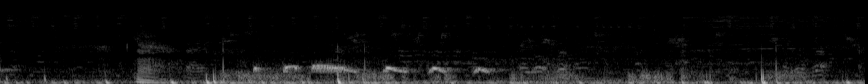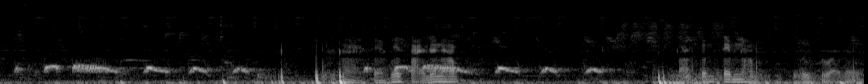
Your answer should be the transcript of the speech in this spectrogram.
อ่าอ่าเสียงไม่ใสเลยนะครับตากเต็มเต็มๆนะครับ สวยๆเลย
